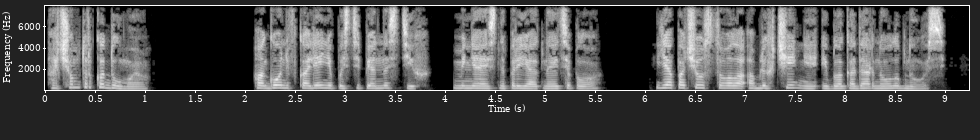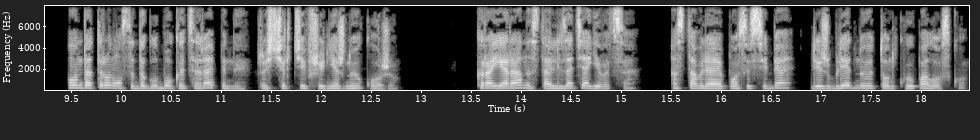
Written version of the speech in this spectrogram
О чем только думаю. Огонь в колене постепенно стих, меняясь на приятное тепло. Я почувствовала облегчение и благодарно улыбнулась. Он дотронулся до глубокой царапины, расчертившей нежную кожу. Края раны стали затягиваться, оставляя после себя лишь бледную тонкую полоску.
